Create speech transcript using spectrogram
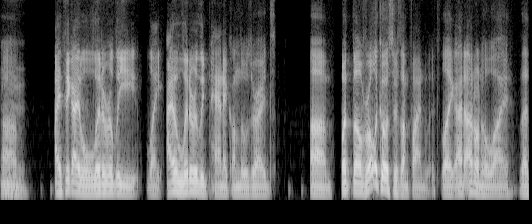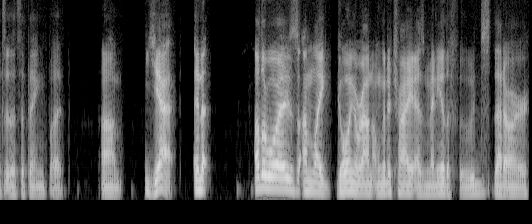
Mm. Um, I think I literally like I literally panic on those rides. Um, but the roller coasters I'm fine with. Like I, I don't know why that's that's a thing, but um, yeah. And otherwise, I'm like going around. I'm gonna try as many of the foods that are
